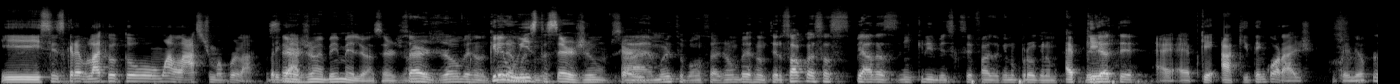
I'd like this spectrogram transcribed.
E se inscreve lá que eu tô uma lástima por lá. Obrigado. Sérgio é bem melhor, Sérgio. Sérgio Berranteiro. Cria é um muito Insta, Sérgio. Ah, é muito bom, Sérgio Berranteiro. Só com essas piadas incríveis que você faz aqui no programa. É porque, é, é porque aqui tem coragem, entendeu?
